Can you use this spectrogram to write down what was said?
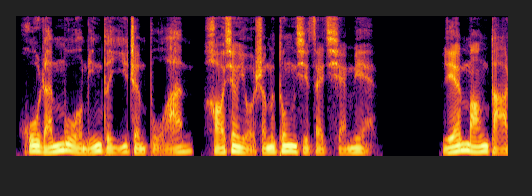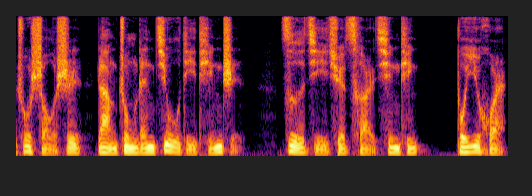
忽然莫名的一阵不安，好像有什么东西在前面，连忙打出手势，让众人就地停止，自己却侧耳倾听。不一会儿，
